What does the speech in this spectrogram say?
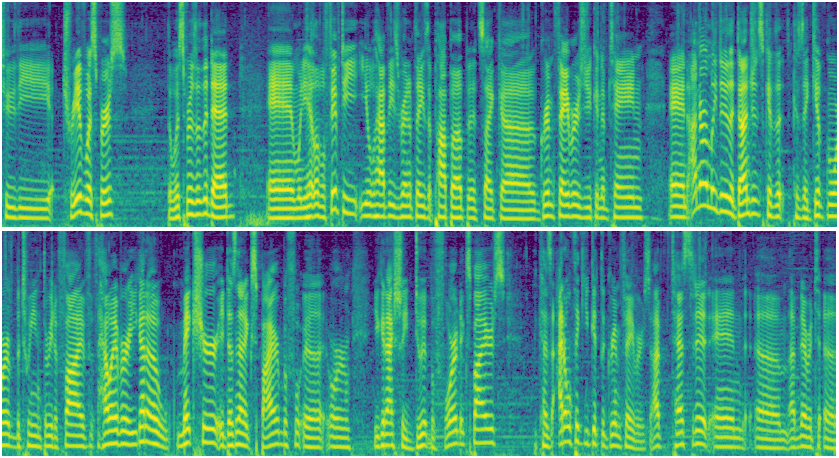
to the Tree of Whispers, the Whispers of the Dead, and when you hit level 50, you'll have these random things that pop up. It's like uh, Grim Favors you can obtain. And I normally do the dungeons because they give more between 3 to 5. However, you got to make sure it does not expire before, uh, or you can actually do it before it expires because I don't think you get the Grim Favors. I've tested it and um, I've never uh,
